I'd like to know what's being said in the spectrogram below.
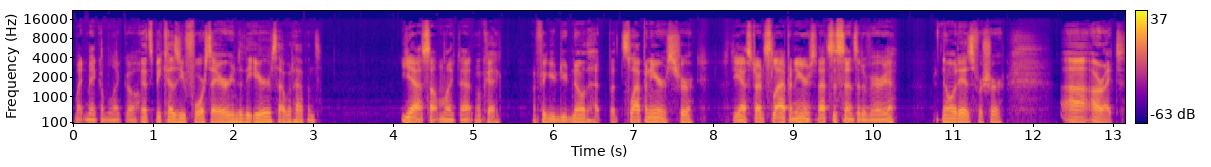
might make them let go. That's because you force air into the ear. Is that what happens? Yeah, something like that. Okay, I figured you'd know that, but slapping ears, sure. Yeah, start slapping ears. That's a sensitive area. No, it is for sure. Uh, all right.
